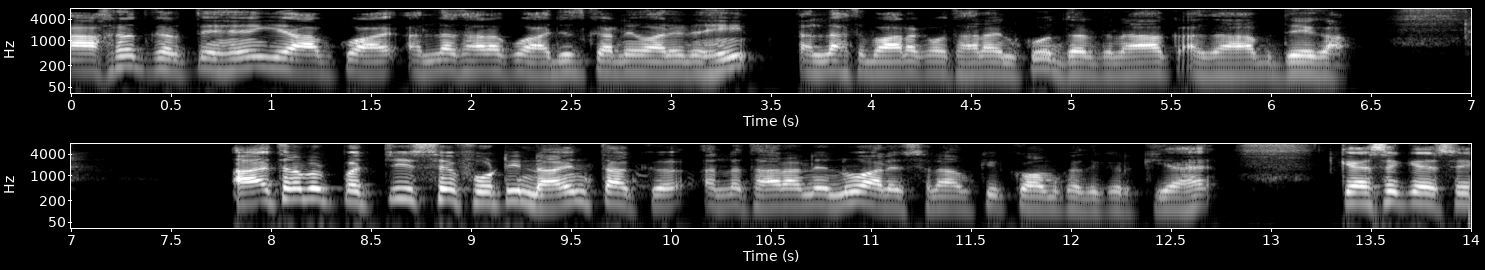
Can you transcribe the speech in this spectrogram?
आखरत करते हैं, ये आपको अल्लाह ताला को आजिज़ करने वाले नहीं। अल्लाह तबारक व इनको दर्दनाक अजाब देगा। आयत नंबर 25 से 49 तक अल्लाह ताला ने नू आसमाम की कौम का ज़िक्र किया है। कैसे कैसे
